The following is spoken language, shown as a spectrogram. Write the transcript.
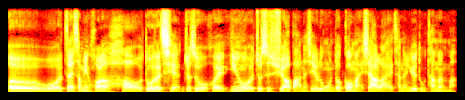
呃，我在上面花了好多的钱，就是我会，因为我就是需要把那些论文都购买下来，才能阅读他们嘛。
